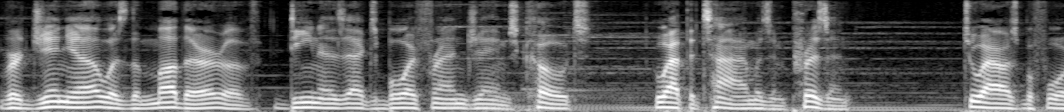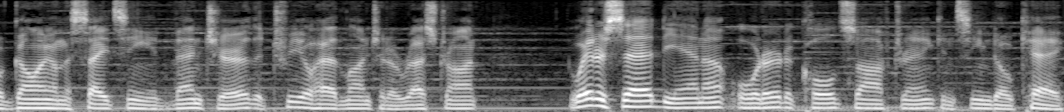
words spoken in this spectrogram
Virginia was the mother of Dina's ex boyfriend, James Coates, who at the time was in prison. Two hours before going on the sightseeing adventure, the trio had lunch at a restaurant. The waiter said Deanna ordered a cold soft drink and seemed okay.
